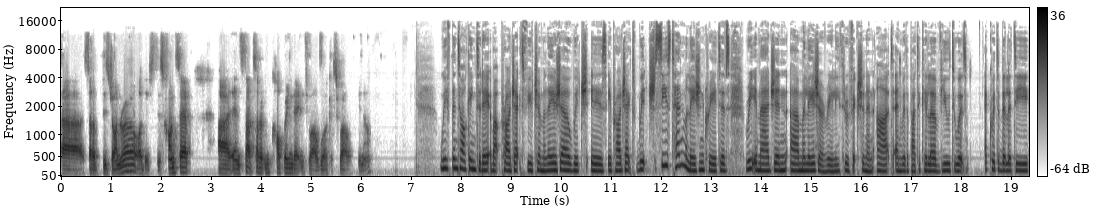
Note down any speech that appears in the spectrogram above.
uh, sort of this genre or this this concept, uh, and start sort of incorporating that into our work as well. You know. We've been talking today about Project Future Malaysia, which is a project which sees 10 Malaysian creatives reimagine uh, Malaysia really through fiction and art and with a particular view towards equitability,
